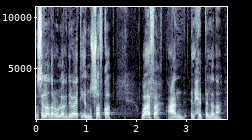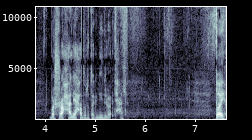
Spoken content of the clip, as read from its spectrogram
بس اللي أقدر أقول لك دلوقتي إن الصفقة واقفة عند الحتة اللي أنا بشرحها لحضرتك دي دلوقتي حالا. طيب.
